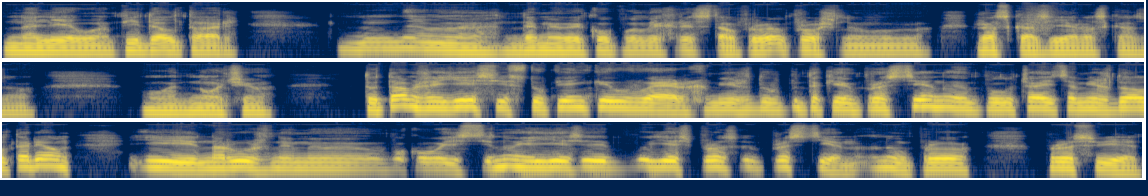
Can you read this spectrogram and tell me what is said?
наліво під алтар. Де ми викопували Христа в про- прошлому розказі я розказував ночі. То там же є і ступеньки вверх, між таким простін, між алтарем і наружним е, боковою стіною є, є простін, ну, про, просвіт.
